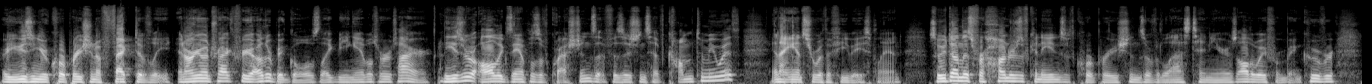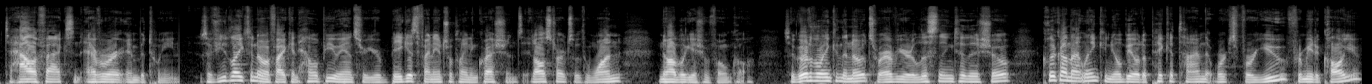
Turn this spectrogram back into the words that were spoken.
Are you using your corporation effectively? And are you on track for your other big goals like being able to retire? These are all examples of questions that physicians have come to me with, and I answer with a fee based plan. So we've done this for hundreds of Canadians with corporations over the last 10 years, all the way from Vancouver to Halifax and everywhere in between. So if you'd like to know if I can help you answer your biggest financial planning questions, it all starts with one no obligation phone call. So go to the link in the notes wherever you're listening to this show, click on that link, and you'll be able to pick a time that works for you for me to call you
